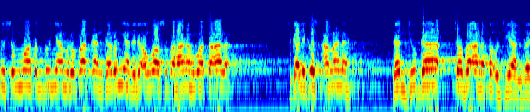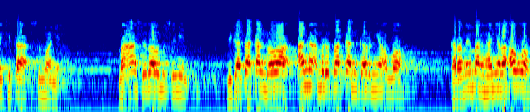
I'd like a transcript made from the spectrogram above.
itu semua tentunya merupakan karunia dari Allah Subhanahu wa taala sekaligus amanah dan juga cobaan atau ujian bagi kita semuanya. Ma'asyiral muslimin, dikatakan bahwa anak merupakan karunia Allah. Karena memang hanyalah Allah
